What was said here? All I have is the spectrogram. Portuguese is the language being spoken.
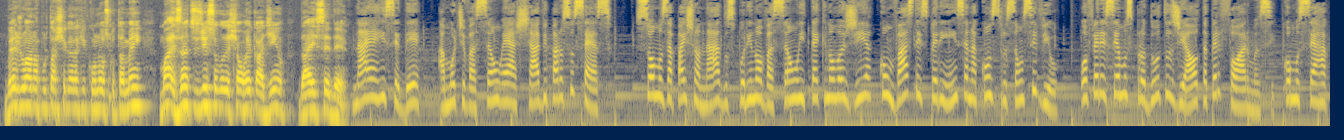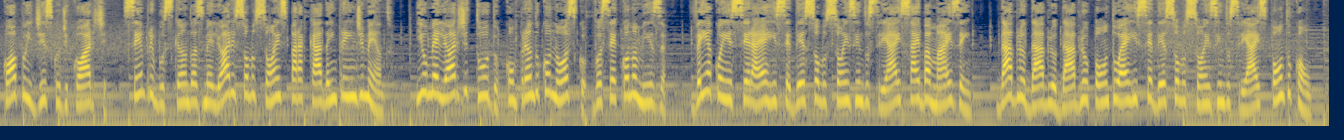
Beijo, Ana, por estar chegando aqui conosco também. Mas antes disso, eu vou deixar um recadinho da RCD. Na RCD, a motivação é a chave para o sucesso. Somos apaixonados por inovação e tecnologia, com vasta experiência na construção civil. Oferecemos produtos de alta performance, como serra copo e disco de corte, sempre buscando as melhores soluções para cada empreendimento. E o melhor de tudo, comprando conosco, você economiza. Venha conhecer a RCD Soluções Industriais, saiba mais em www.rcdsoluçõesindustriais.com.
